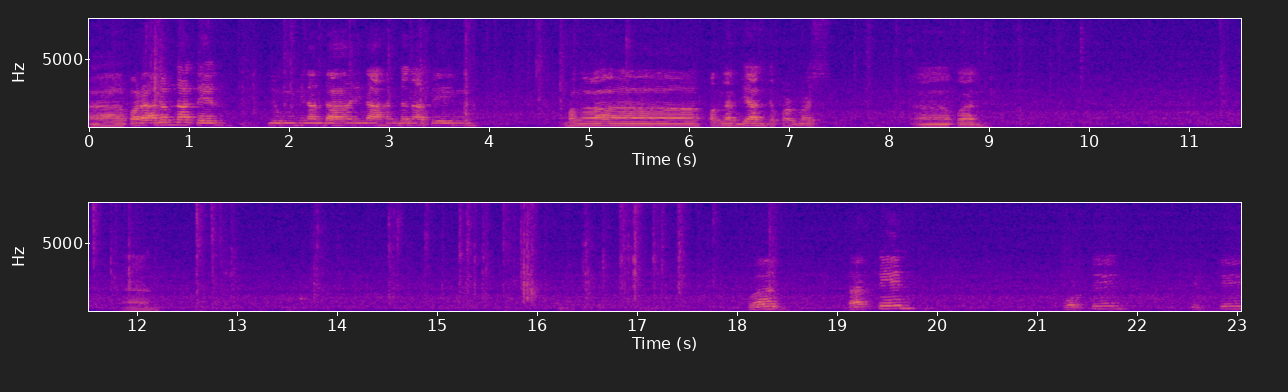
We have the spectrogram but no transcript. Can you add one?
Uh, para alam natin yung hinanda, hinahanda nating mga paglagyan sa farmers. Uh, pan. Ayan. 13, 14, 15,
